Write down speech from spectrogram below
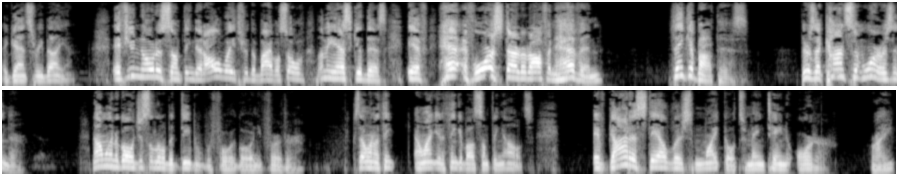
against rebellion. If you notice something that all the way through the Bible, so let me ask you this. If, he, if war started off in heaven, think about this. There's a constant war, isn't there? Now I'm going to go just a little bit deeper before we go any further. Because I want to think, I want you to think about something else. If God established Michael to maintain order, right?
